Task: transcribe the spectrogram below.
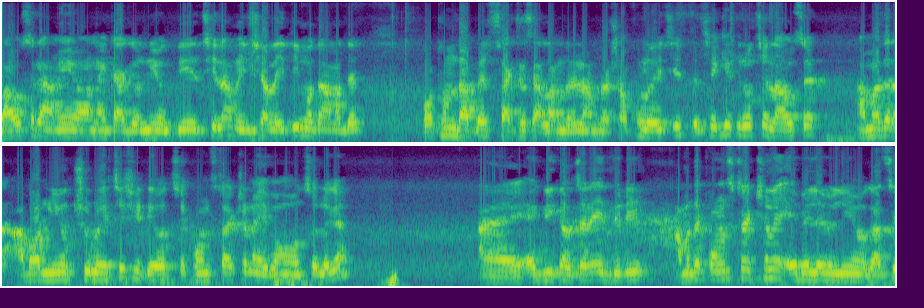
লাওসের আমি অনেক আগে নিয়োগ দিয়েছিলাম। ইনশাল্লাহ ইতিমধ্যে আমাদের প্রথম ধাপের সাকসেস আলহামদুলিল্লাহ আমরা সফল হয়েছি। তো সেক্ষেত্রে হচ্ছে লাওসের আমাদের আবার নিয়োগ শুরু হয়েছে। সেটি হচ্ছে কনস্ট্রাকশন এবং হচ্ছে লেগে এগ্রিকালচারে এই দুটি আমাদের কনস্ট্রাকশনে অ্যাভেলেবেল নিয়োগ আছে।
